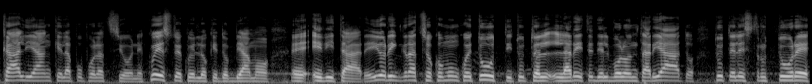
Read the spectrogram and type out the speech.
cali anche la popolazione. Questo è quello che dobbiamo eh, evitare. Io ringrazio comunque tutti, tutta la rete del volontariato, tutte le strutture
